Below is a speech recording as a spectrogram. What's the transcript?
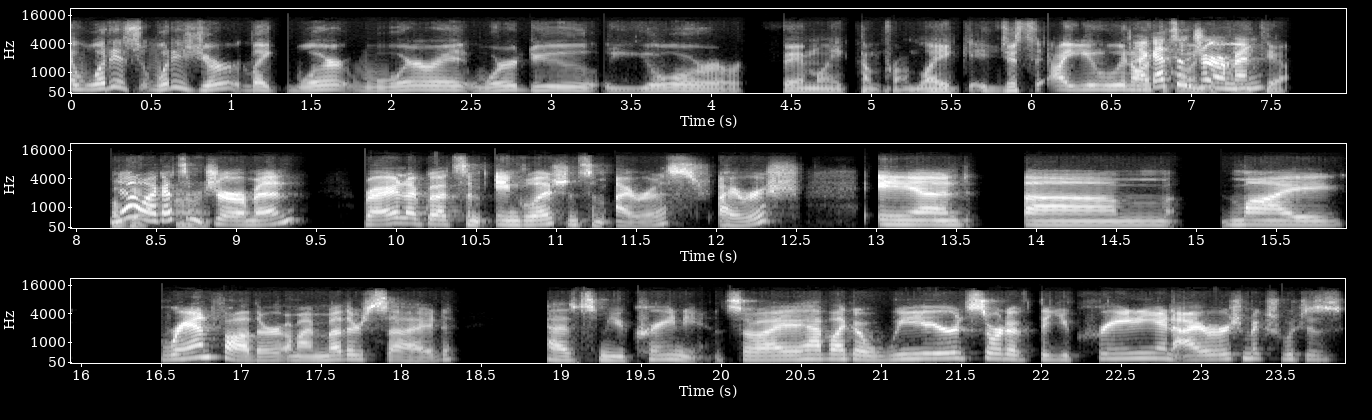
What is what is your like where where where do your family come from? Like just I you we don't I got some go German. detail. No, I got some right. German, right? I've got some English and some Irish, Irish, and um, my grandfather on my mother's side has some Ukrainian. So I have like a weird sort of the Ukrainian Irish mix, which is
